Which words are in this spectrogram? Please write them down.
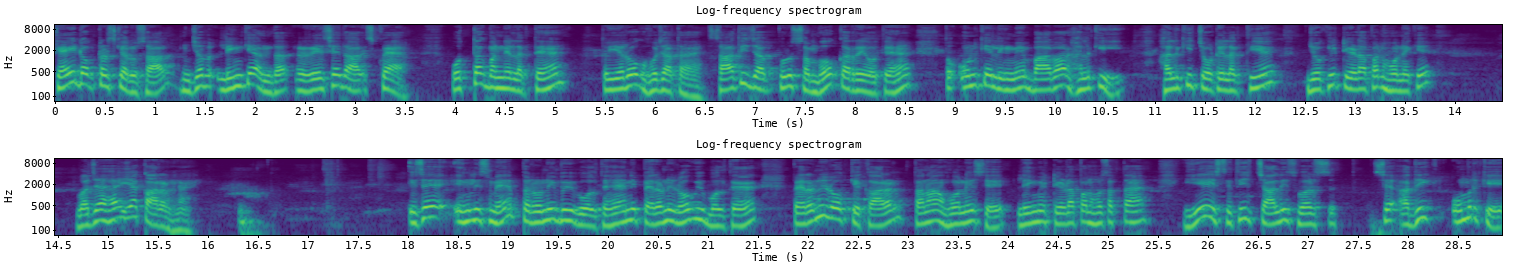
कई डॉक्टर्स के अनुसार, जब लिंग के अंदर रेशेदार स्क्वायर उत्तक बनने लगते हैं तो ये रोग हो जाता है। साथ ही जब पुरुष संभोग कर रहे होते हैं तो उनके लिंग में बार बार हल्की हल्की चोटें लगती हैं, जो कि टेढ़ापन होने के वजह है या कारण है। इसे इंग्लिश में पेरोनी भी बोलते हैं, यानी पेरोनी रोग भी बोलते हैं। पेरोनी रोग के कारण तनाव होने से लिंग में टेढ़ापन हो सकता है। ये स्थिति 40 वर्ष से अधिक उम्र के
